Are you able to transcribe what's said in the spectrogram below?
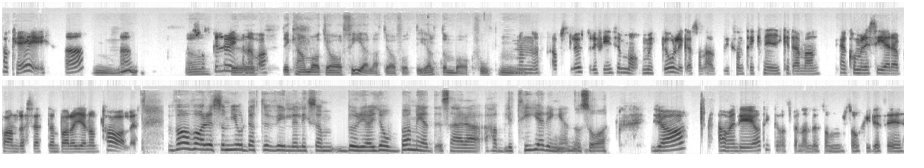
Okej, ja, Mm. Ja. Ja, så skulle det ju kunna vara. Det kan vara att jag har fel, att jag har fått det helt om bakfoten. Mm. Men absolut, det finns ju mycket olika sådana liksom, tekniker där man kan kommunicera på andra sätt än bara genom talet. Vad var det som gjorde att du ville liksom börja jobba med så här, äh, habiliteringen och så? Ja, ja men det jag tyckte var spännande som, som skiljer sig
